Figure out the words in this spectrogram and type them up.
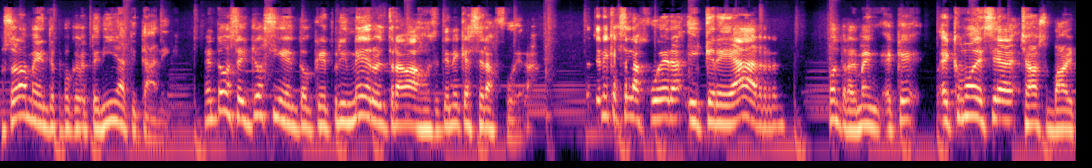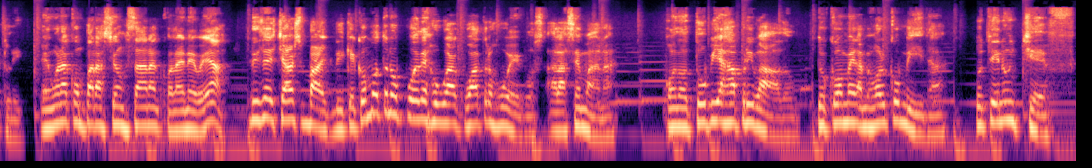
No solamente porque tenía Titanic. Entonces yo siento que primero el trabajo se tiene que hacer afuera. Se tiene que hacer afuera y crear contra el men. Es que es como decía Charles Barkley en una comparación sana con la NBA. Dice Charles Barkley que como tú no puedes jugar cuatro juegos a la semana cuando tú viajas privado, tú comes la mejor comida, tú tienes un chef,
